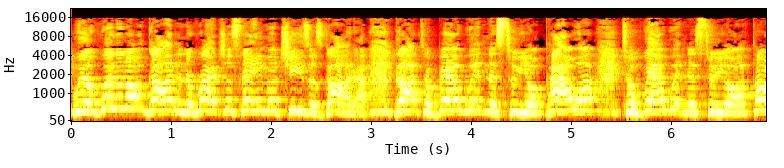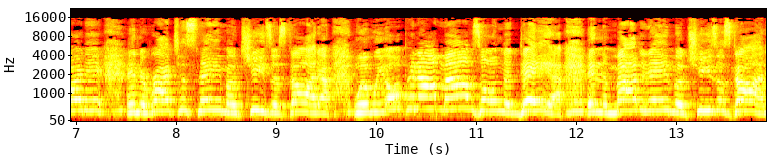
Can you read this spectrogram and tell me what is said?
We are willing, oh God, in the righteous name of Jesus, God. God, to bear witness to your power, to bear witness to your authority in the righteous name of Jesus, God. When we open our mouths on the day in the mighty name of Jesus, God,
